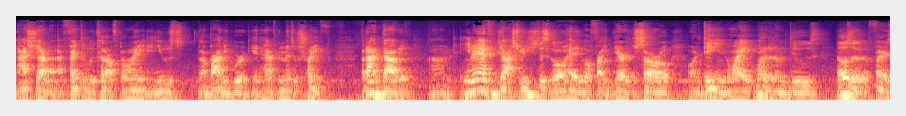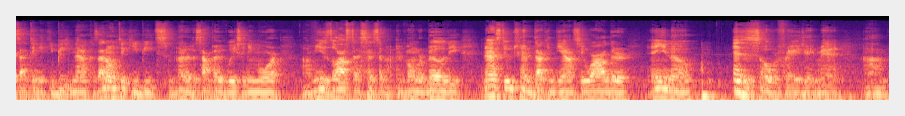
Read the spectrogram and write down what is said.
Actually, how to effectively cut off the ring and use the body work and have the mental strength. But I doubt it. Um, you know, Anthony Joshua, he should just go ahead and go fight Derek Chisora or Dayton White, one of them dudes. Those are the fighters I think he can beat now because I don't think he beats none of the top heavyweights anymore. Um, he's lost that sense of invulnerability, and that's due to him ducking Deontay Wilder. And you know, this is over for AJ, man. Um,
